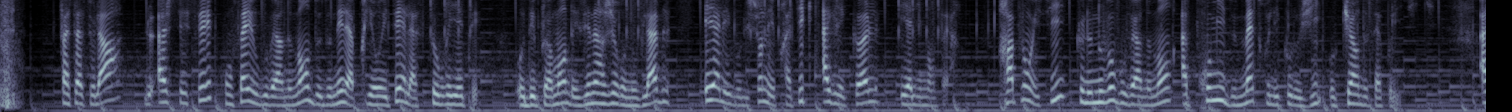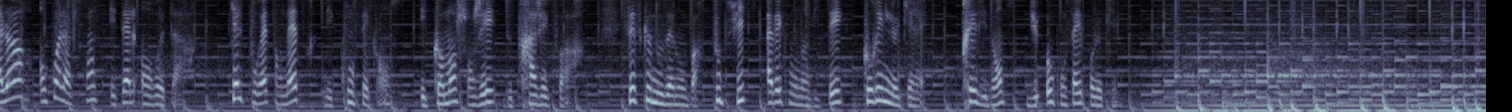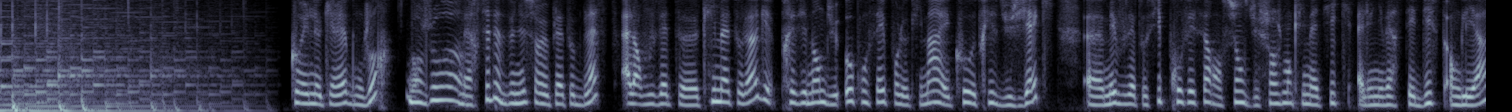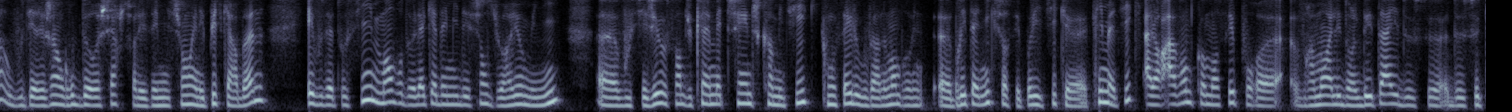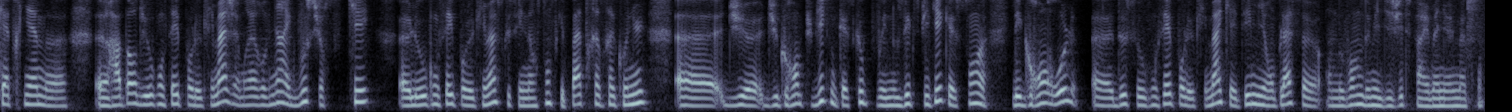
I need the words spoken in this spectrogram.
Face à cela, le HCC conseille au gouvernement de donner la priorité à la sobriété, au déploiement des énergies renouvelables et à l'évolution des pratiques agricoles et alimentaires. Rappelons ici que le nouveau gouvernement a promis de mettre l'écologie au cœur de sa politique. Alors, en quoi la France est-elle en retard? Quelles pourraient en être les conséquences et comment changer de trajectoire? C'est ce que nous allons voir tout de suite avec mon invitée Corinne Lequeret, présidente du Haut Conseil pour le climat. Corinne Lequeret, bonjour. Bonjour. Merci d'être venue sur le plateau de Blast. Alors, vous êtes euh, climatologue, présidente du Haut Conseil pour le climat et co-autrice du GIEC, euh, mais vous êtes aussi professeure en sciences du changement climatique à l'université d'East Anglia, où vous dirigez un groupe de recherche sur les émissions et les puits de carbone. Et vous êtes aussi membre de l'Académie des sciences du Royaume-Uni. Euh, vous siégez au sein du Climate Change Committee, qui conseille le gouvernement britannique sur ses politiques climatiques. Alors, avant de commencer pour vraiment aller dans le détail de ce, de ce quatrième rapport du Haut Conseil pour le climat, j'aimerais revenir avec vous sur ce qu'est euh, le Haut Conseil pour le climat, parce que c'est une instance qui n'est pas très très connue euh, euh, du, grand public. Donc est-ce que vous pouvez nous expliquer quels sont les grands rôles de ce Haut Conseil pour le climat qui a été mis en place en novembre 2018 par Emmanuel Macron?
